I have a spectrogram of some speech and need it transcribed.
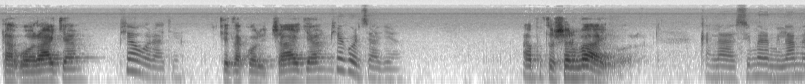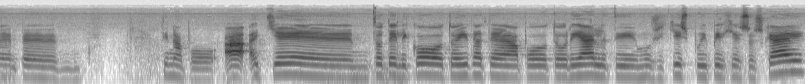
τα αγοράκια ποια αγοράκια, και τα κοριτσάκια ποια κοριτσάκια; από το Survivor. Καλά, σήμερα μιλάμε, ε, τι να πω, Α, και το τελικό το είδατε από το reality μουσικής που υπήρχε στο Sky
